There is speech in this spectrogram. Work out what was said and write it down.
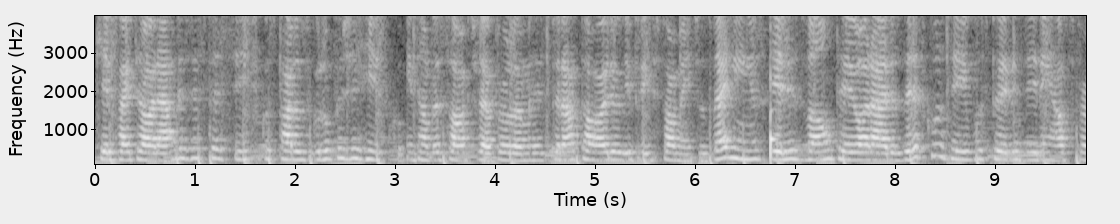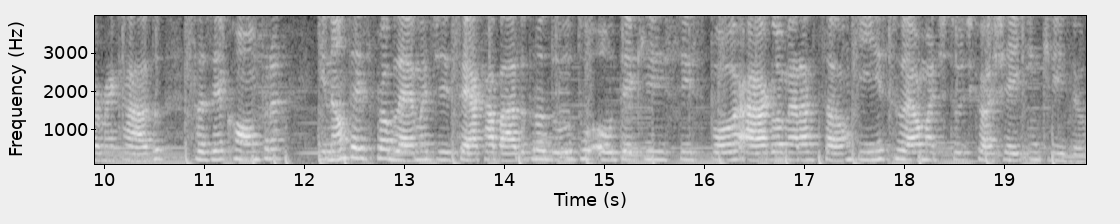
que ele vai ter horários específicos para os grupos de risco. Então, o pessoal que tiver problema respiratório e principalmente os velhinhos, eles vão ter horários exclusivos para eles irem ao supermercado fazer compra e não ter esse problema de ter acabado o produto ou ter que se expor à aglomeração. E isso é uma atitude que eu achei incrível.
